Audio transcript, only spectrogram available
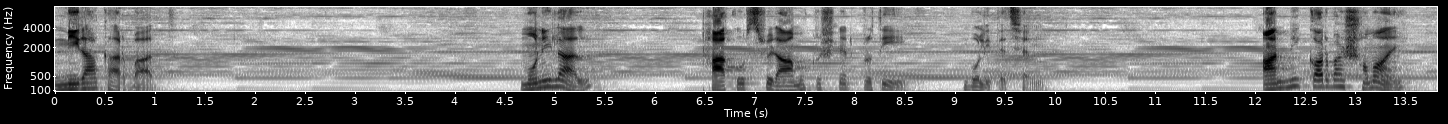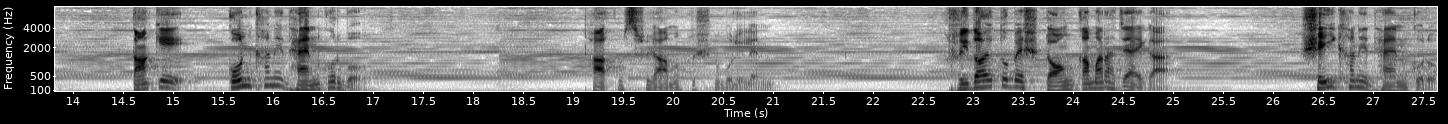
নিরাকারবাদ। মণিলাল ঠাকুর শ্রী রামকৃষ্ণের প্রতি বলিতেছেন, আহ্নিক করবার সময় তাকে কোনখানে ধ্যান করব? ঠাকুর শ্রী রামকৃষ্ণ বলিলেন, হৃদয় তো বেশ ডঙ্কা মারা জায়গা, সেইখানে ধ্যান করো।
